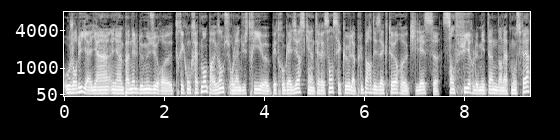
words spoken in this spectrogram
Aujourd'hui, il y a, y, y a, un panel de mesures. Très concrètement, par exemple, sur l'industrie pétrogazière, ce qui est intéressant, c'est que la plupart des acteurs qui laissent s'enfuir le méthane dans l'atmosphère,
